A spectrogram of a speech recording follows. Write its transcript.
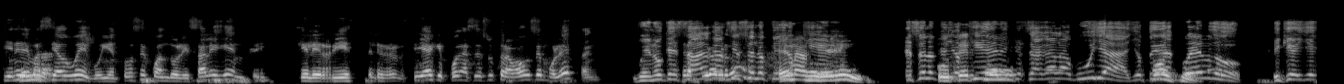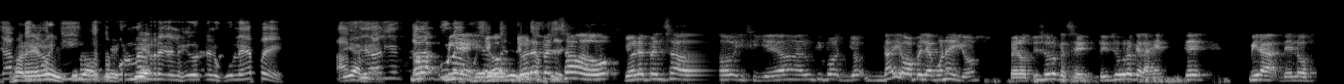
tiene demasiado ego y entonces cuando le sale gente que le restría que pueden hacer su trabajo, se molestan. Bueno, que salgan, si eso es lo que Es ellos quieren. Eso es lo que ellos quieren, tiene- que se haga la bulla. Yo estoy de Jorge. acuerdo. Y que llegue a Jorge Luis, que se forme el, el, el julepe. Así alguien. No, bulla yo, yo le he pensado, yo le he pensado, y si llegan algún tipo, yo, nadie va a pelear con ellos, pero estoy seguro que se, estoy seguro que la gente, mira, de los,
